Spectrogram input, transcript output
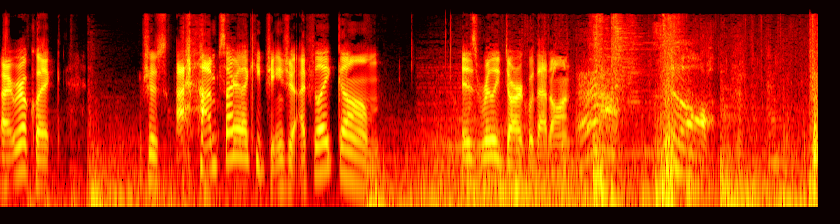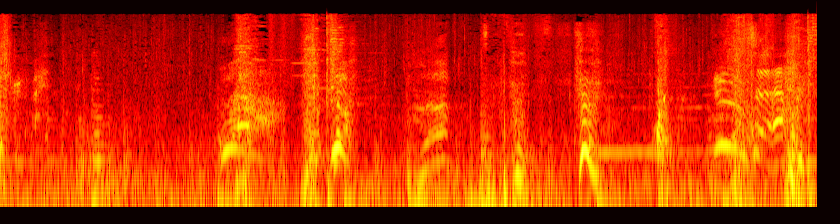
Alright, real quick. Just, I, I'm sorry that I keep changing it. I feel like, um, it's really dark with that on.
